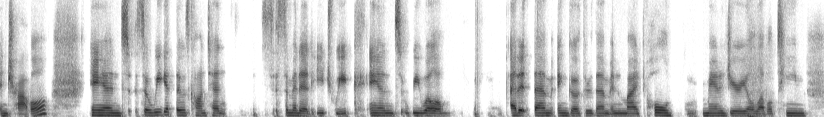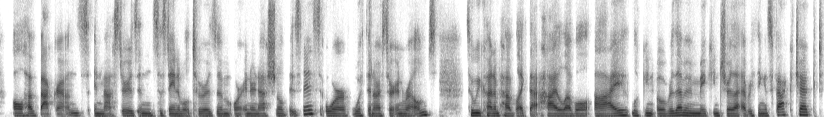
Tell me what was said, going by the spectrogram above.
and travel. And so we get those content submitted each week and we will edit them and go through them and my whole managerial level team all have backgrounds in masters in sustainable tourism or international business or within our certain realms. So we kind of have like that high level eye looking over them and making sure that everything is fact checked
